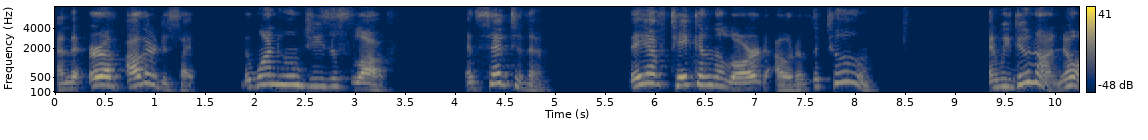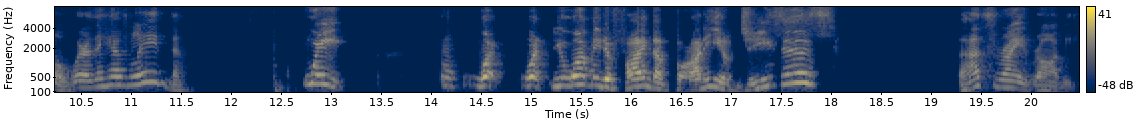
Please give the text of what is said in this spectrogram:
and the ear- other disciple, the one whom Jesus loved, and said to them, They have taken the Lord out of the tomb, and we do not know where they have laid them. Wait. What, what, you want me to find the body of Jesus? That's right, Robbie.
